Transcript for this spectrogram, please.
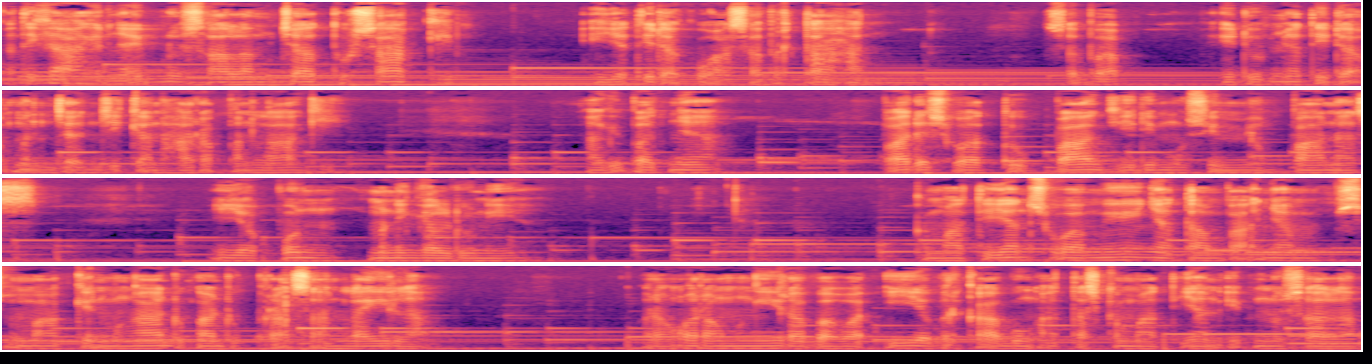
Ketika akhirnya Ibnu Salam jatuh sakit, ia tidak kuasa bertahan, sebab hidupnya tidak menjanjikan harapan lagi. Akibatnya, pada suatu pagi di musim yang panas, ia pun meninggal dunia. Kematian suaminya tampaknya semakin mengaduk-aduk perasaan Laila. Orang-orang mengira bahwa ia berkabung atas kematian Ibnu Salam.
